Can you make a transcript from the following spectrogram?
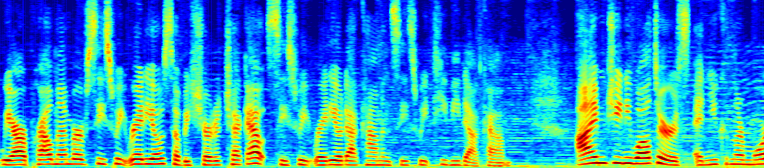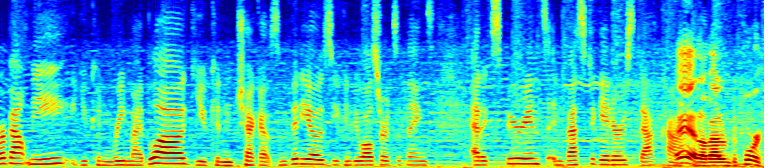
We are a proud member of C Suite Radio, so be sure to check out csuiteradio.com and csuitetv.com. I'm Jeannie Walters, and you can learn more about me. You can read my blog, you can check out some videos, you can do all sorts of things at experienceinvestigators.com. And I'm Adam Toporek,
